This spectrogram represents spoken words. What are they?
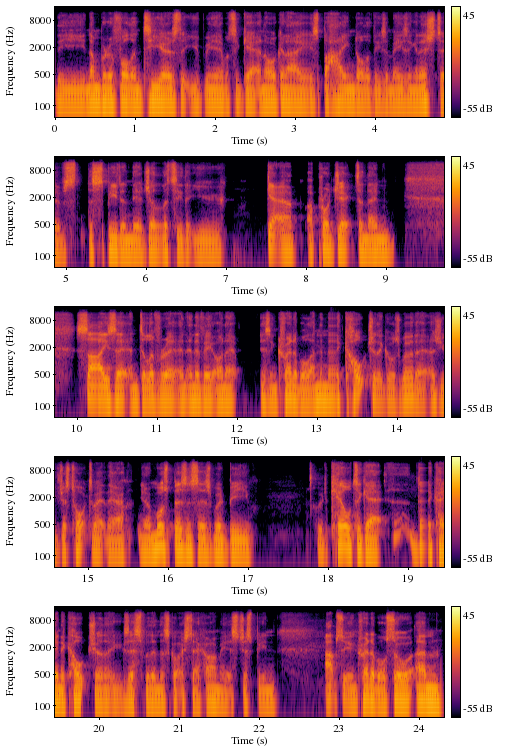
the number of volunteers that you've been able to get and organize behind all of these amazing initiatives, the speed and the agility that you get a, a project and then size it and deliver it and innovate on it is incredible. And then the culture that goes with it, as you've just talked about there, you know, most businesses would be would kill to get the kind of culture that exists within the Scottish Tech Army. It's just been absolutely incredible. So um,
